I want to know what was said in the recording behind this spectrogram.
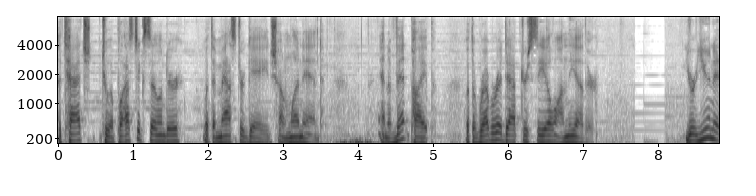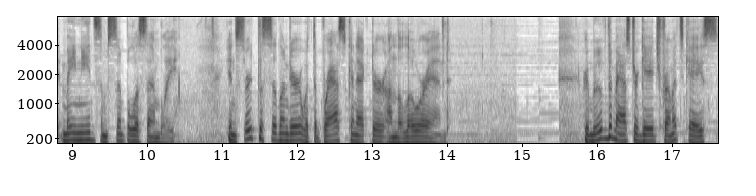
attached to a plastic cylinder with a master gauge on one end, and a vent pipe with a rubber adapter seal on the other. Your unit may need some simple assembly. Insert the cylinder with the brass connector on the lower end. Remove the master gauge from its case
